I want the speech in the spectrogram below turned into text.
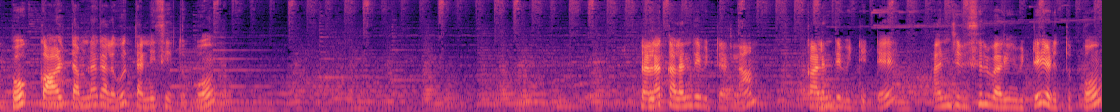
இப்போ கால் டம்ளர் அளவு தண்ணி சேர்த்துப்போம். நல்லா கலந்து விட்டுடலாம். கலந்து விட்டுட்டு அஞ்சு விசில் வரை விட்டு எடுத்துப்போம்.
